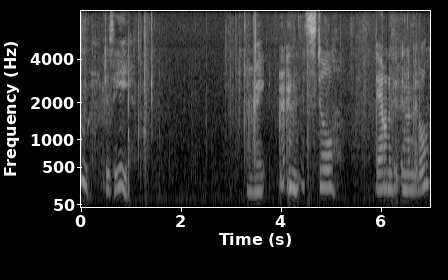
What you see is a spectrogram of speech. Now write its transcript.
Ooh, dizzy. All right, it's still down a bit in the middle.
